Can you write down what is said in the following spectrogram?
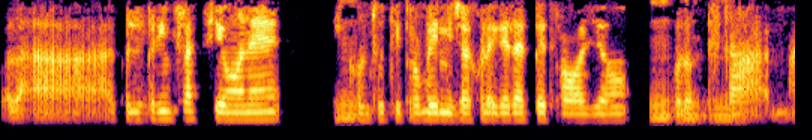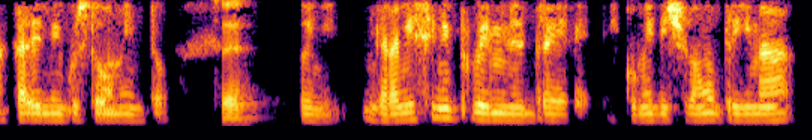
con, la, con l'iperinflazione e mm. con tutti i problemi già collegati al petrolio, mm, quello che mm, sta accadendo in questo momento. Sì. Quindi gravissimi problemi nel breve e come dicevamo prima,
